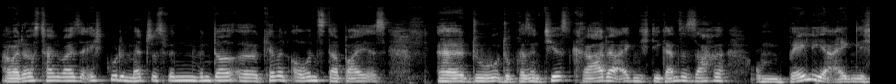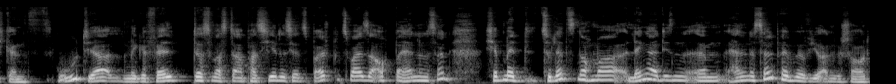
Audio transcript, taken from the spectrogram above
aber du hast teilweise echt gute Matches, wenn, wenn da, äh, Kevin Owens dabei ist. Äh, du, du präsentierst gerade eigentlich die ganze Sache um Bailey eigentlich ganz gut, ja. Also mir gefällt das, was da passiert ist, jetzt beispielsweise auch bei Hell in a Cell. Ich habe mir zuletzt noch mal länger diesen ähm, Hell in a Cell Pay-Per-View angeschaut.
